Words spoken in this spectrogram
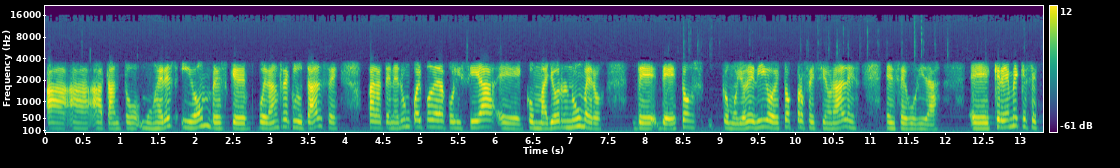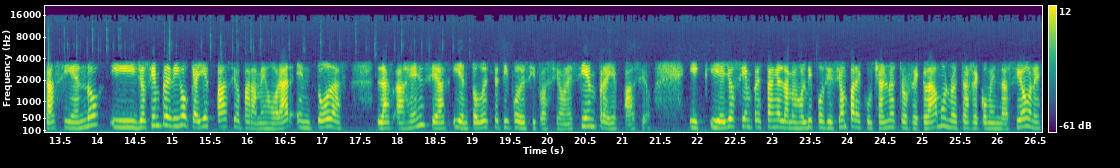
a, tanto mujeres y hombres que puedan reclutarse para tener un cuerpo de la policía eh, con mayor número de, de estos, como yo le digo, estos profesionales en seguridad. Eh, créeme que se está haciendo y yo siempre digo que hay espacio para mejorar en todas las agencias y en todo este tipo de situaciones. Siempre hay espacio. Y, y, ellos siempre están en la mejor disposición para escuchar nuestros reclamos, nuestras recomendaciones.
